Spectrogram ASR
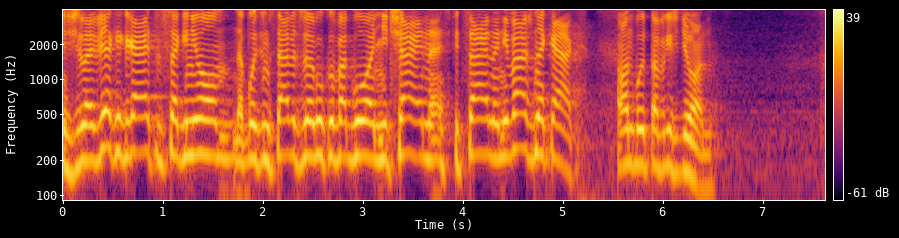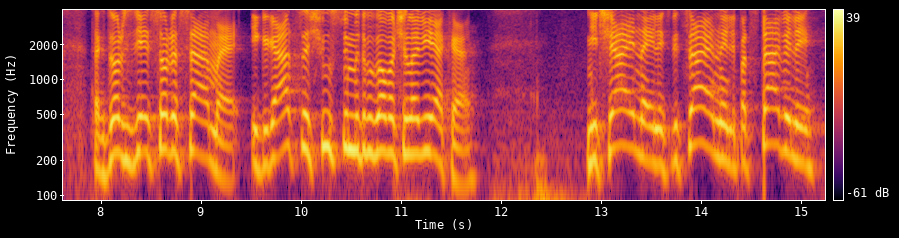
Человек играется с огнем, допустим, ставит свою руку в огонь нечаянно, специально, неважно как, он будет поврежден. Так тоже здесь то же самое. Играться с чувствами другого человека. Нечаянно или специально, или подставили.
